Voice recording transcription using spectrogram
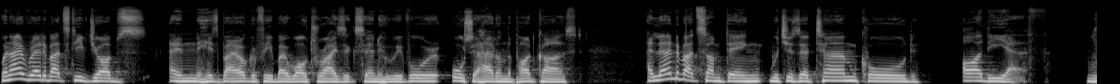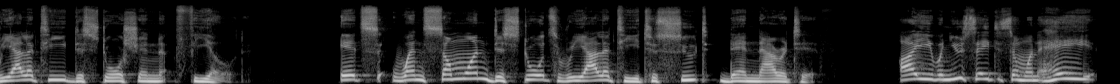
When I read about Steve Jobs in his biography by Walter Isaacson, who we've also had on the podcast, I learned about something which is a term called RDF, Reality Distortion Field. It's when someone distorts reality to suit their narrative. I.e., when you say to someone, hey,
